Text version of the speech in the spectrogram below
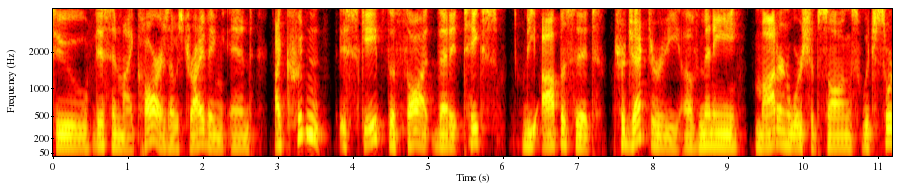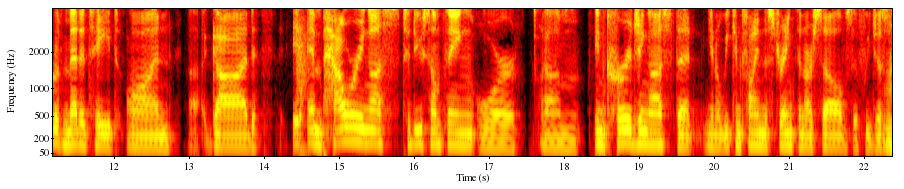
to this in my car as I was driving, and I couldn't escape the thought that it takes the opposite trajectory of many modern worship songs, which sort of meditate on uh, God empowering us to do something or um, encouraging us that you know we can find the strength in ourselves if we just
